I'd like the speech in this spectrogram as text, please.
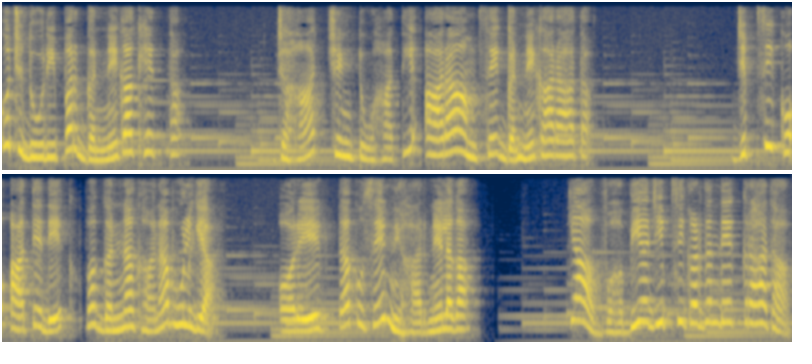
कुछ दूरी पर गन्ने का खेत था जहाँ चिंटू हाथी आराम से गन्ने खा रहा था। जिप्सी को आते देख वह गन्ना खाना भूल गया और एक टक उसे निहारने लगा। क्या वह भी अजीब सी गर्दन देख रहा था?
